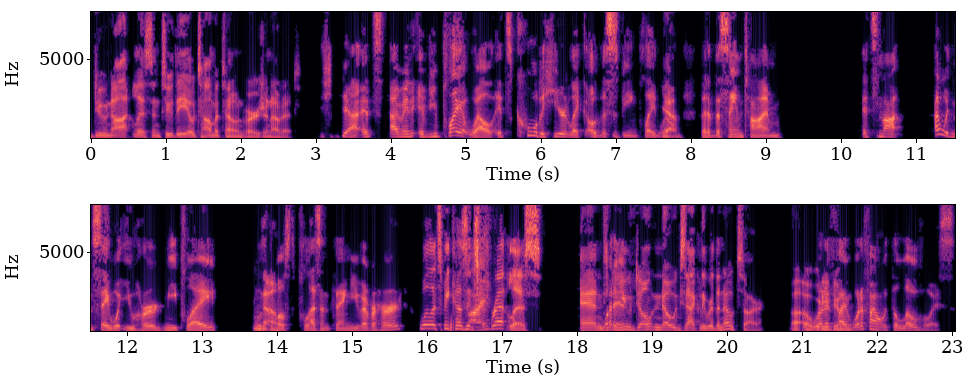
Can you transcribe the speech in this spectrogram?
do not listen to the Otamatone version of it yeah, it's, I mean, if you play it well, it's cool to hear like, oh, this is being played well. Yeah. But at the same time, it's not, I wouldn't say what you heard me play was No. the most pleasant thing you've ever heard. Well, it's because it's Why? fretless and What if- you don't know exactly where the notes are. Uh oh, what, what are you if doing? I, what if I went with the low voice?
